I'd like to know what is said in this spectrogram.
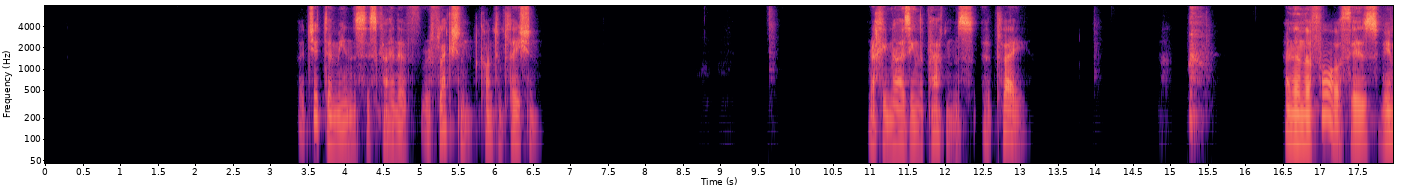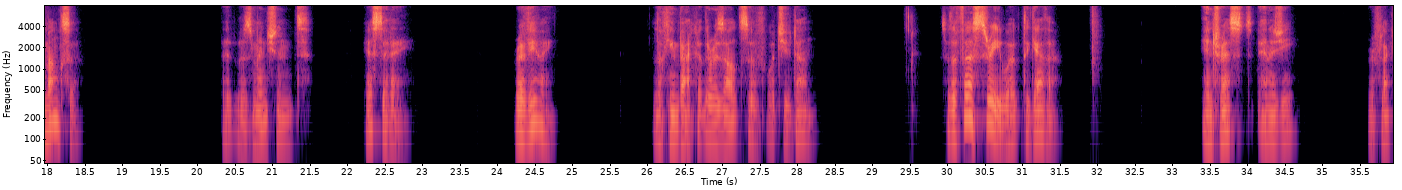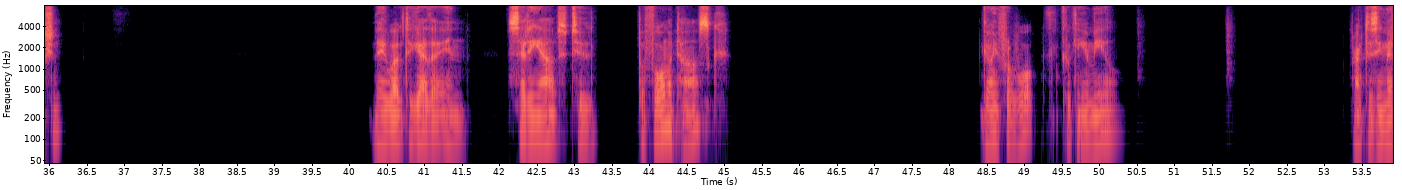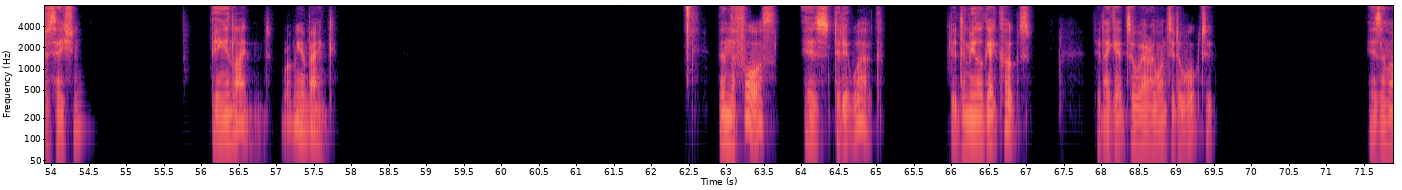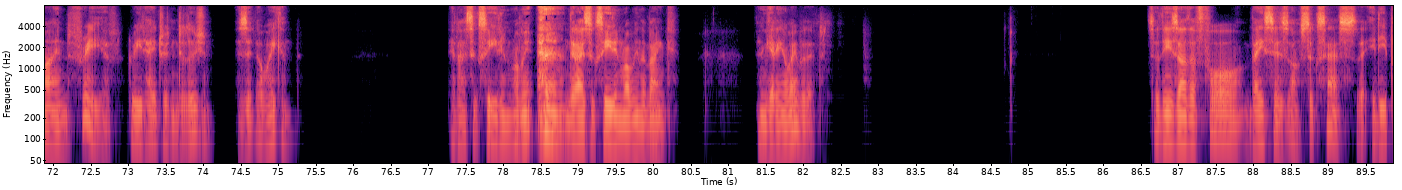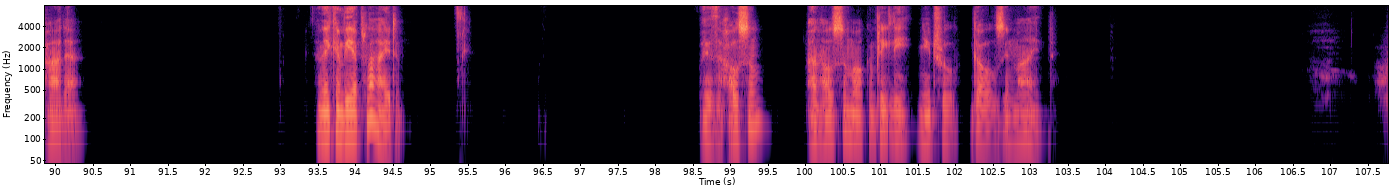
But chitta means this kind of reflection, contemplation. Recognizing the patterns at play. And then the fourth is vimamsa, that was mentioned yesterday. Reviewing, looking back at the results of what you've done. So the first three work together interest, energy, reflection. They work together in setting out to perform a task, going for a walk, cooking a meal, practicing meditation, being enlightened, robbing a bank. Then the fourth is did it work? Did the meal get cooked? Did I get to where I wanted to walk to? Is the mind free of greed, hatred, and delusion? Is it awakened? Did I succeed in robbing? did I succeed in robbing the bank and getting away with it? So these are the four bases of success, the iddhipada. And they can be applied with wholesome, unwholesome, or completely neutral goals in mind.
